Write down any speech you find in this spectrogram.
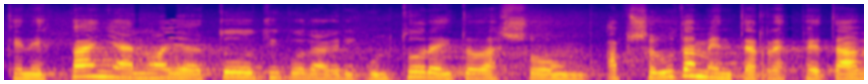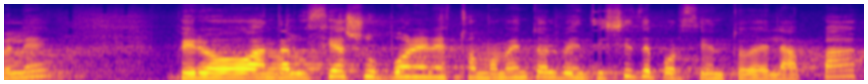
que en España no haya todo tipo de agricultura y todas son absolutamente respetables, pero Andalucía supone en estos momentos el 27% de la PAC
